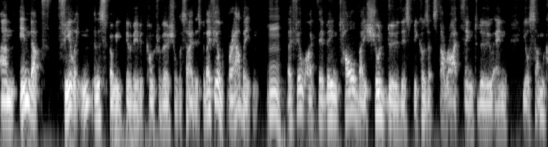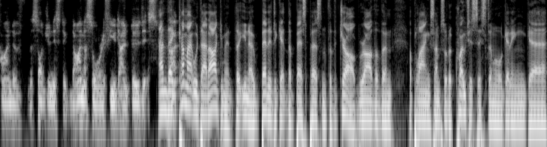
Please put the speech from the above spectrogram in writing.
um, end up feeling, and this is probably going to be a bit controversial to say this, but they feel browbeaten. Mm. They feel like they're being told they should do this because it's the right thing to do, and you're some kind of misogynistic dinosaur if you don't do this. And they right? come out with that argument that, you know, better to get the best person for the job rather than applying some sort of quota system or getting uh,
